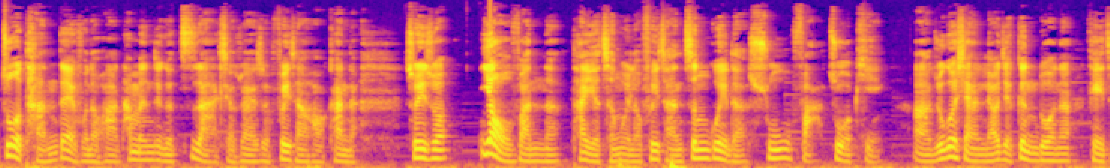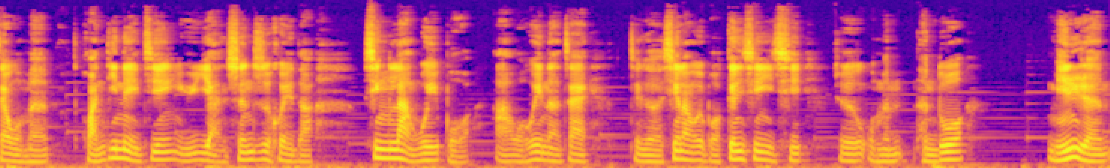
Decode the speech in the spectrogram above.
坐堂大夫的话，他们这个字啊写出来是非常好看的，所以说药方呢，它也成为了非常珍贵的书法作品啊。如果想了解更多呢，可以在我们《黄帝内经与养生智慧》的新浪微博啊，我会呢在这个新浪微博更新一期，就是我们很多名人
